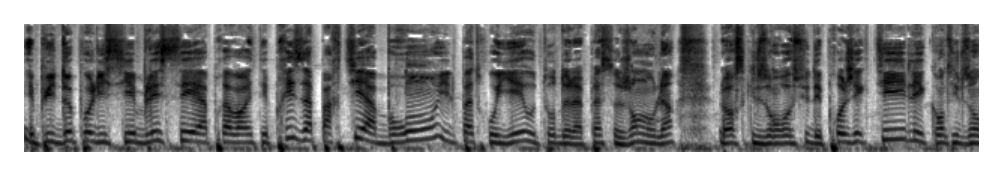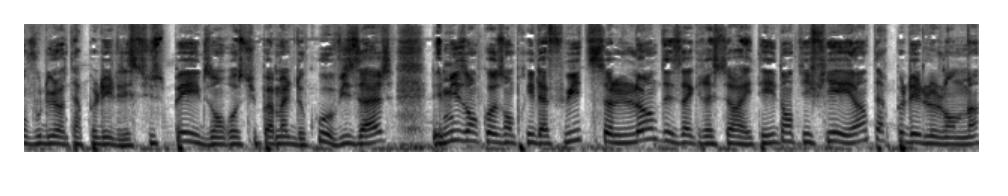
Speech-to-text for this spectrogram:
Et puis deux policiers blessés après avoir été pris à partie à Bron. Ils patrouillaient autour de la place Jean Moulin lorsqu'ils ont reçu des projectiles et quand ils ont voulu interpeller les suspects, ils ont reçu pas mal de coups au visage. Les mises en cause ont pris la fuite. Seul l'un des agresseurs a été identifié et interpellé le lendemain.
